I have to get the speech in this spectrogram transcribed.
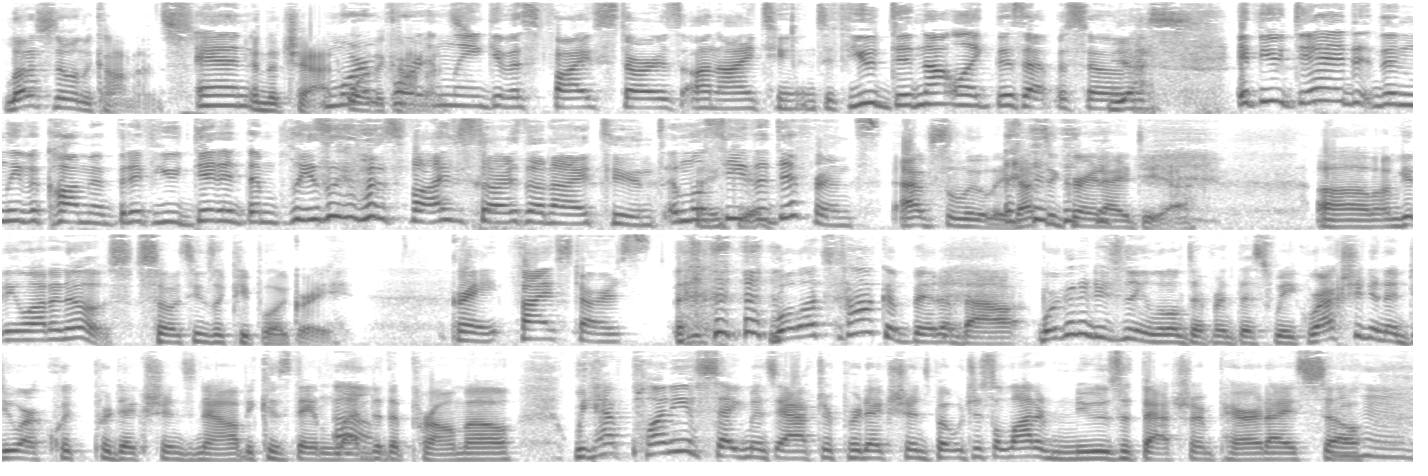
let us know in the comments. And in the chat. more or the importantly, comments. give us five stars on iTunes. If you did not like this episode, Yes. If you did, then leave a comment. But if you didn't, then please leave us five stars on iTunes, and we'll Thank see you. the difference. Absolutely. That's a great idea. Um, I'm getting a lot of no's, so it seems like people agree. Great, five stars. Well, let's talk a bit about. We're going to do something a little different this week. We're actually going to do our quick predictions now because they led Oh. to the promo. We have plenty of segments after predictions, but with just a lot of news with Bachelor in Paradise. So mm-hmm.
